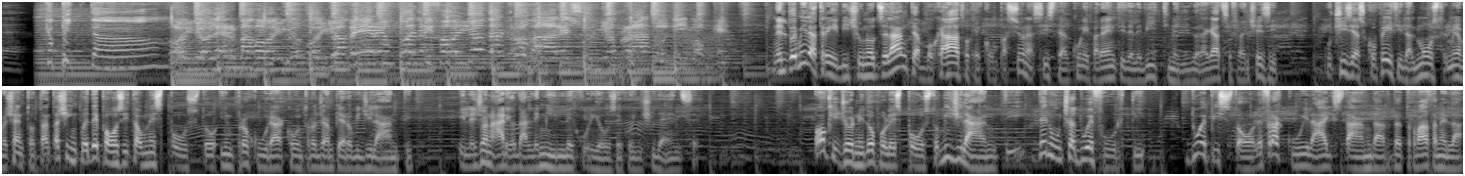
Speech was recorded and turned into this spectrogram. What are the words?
Eh. Voglio l'erba, voglio, voglio avere un quadrifoglio da trovare sul mio prato di moquette. Nel 2013 uno zelante avvocato che con passione assiste alcuni parenti delle vittime di due ragazzi francesi uccisi a scopeti dal mostro nel 1985 deposita un esposto in procura contro Giampiero Vigilanti, il legionario dalle mille curiose coincidenze. Pochi giorni dopo l'esposto, Vigilanti denuncia due furti, due pistole, fra cui la High Standard trovata nella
